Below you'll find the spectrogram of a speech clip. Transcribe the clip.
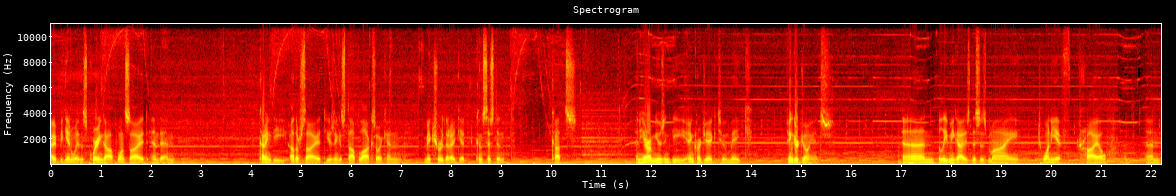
I begin with squaring off one side and then cutting the other side using a stop block so I can make sure that I get consistent cuts and here I'm using the Incra jig to make finger joints. And believe me guys, this is my 20th trial and,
